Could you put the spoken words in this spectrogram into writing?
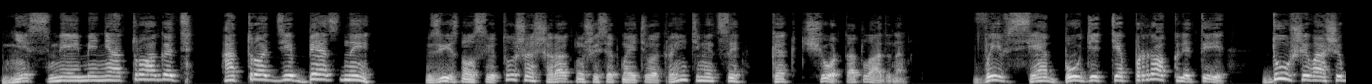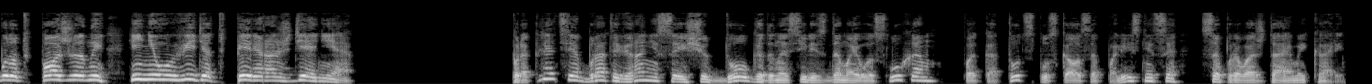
«Не смей меня трогать, отродье бездны!» – взвизнул святоша, шарахнувшись от моей телохранительницы, как черт от Ладана. «Вы все будете прокляты! Души ваши будут пожраны и не увидят перерождения!» Проклятия брата Вераниса еще долго доносились до моего слуха, пока тот спускался по лестнице, сопровождаемый Кари.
